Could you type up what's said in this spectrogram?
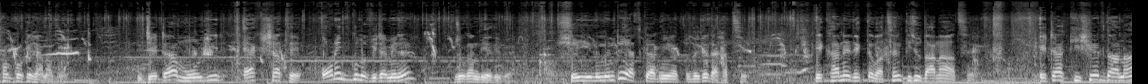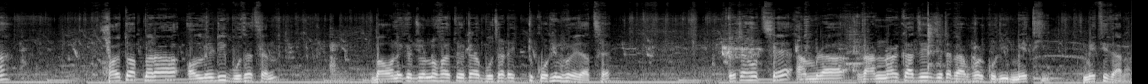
সম্পর্কে জানাব, যেটা মুরগির একসাথে অনেকগুলো ভিটামিনের যোগান দিয়ে দিবে। সেই এলিমেন্টই আজকে আমি আপনাদেরকে দেখাচ্ছি। এখানে দেখতে পাচ্ছেন কিছু দানা আছে। এটা কিসের দানা? হয়তো আপনারা অলরেডি বুঝেছেন, বা অনেকের জন্য হয়তো এটা বোঝাটা একটু কঠিন হয়ে যাচ্ছে। এটা হচ্ছে আমরা রান্নার কাজে যেটা ব্যবহার করি, মেথি মেথি দানা।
